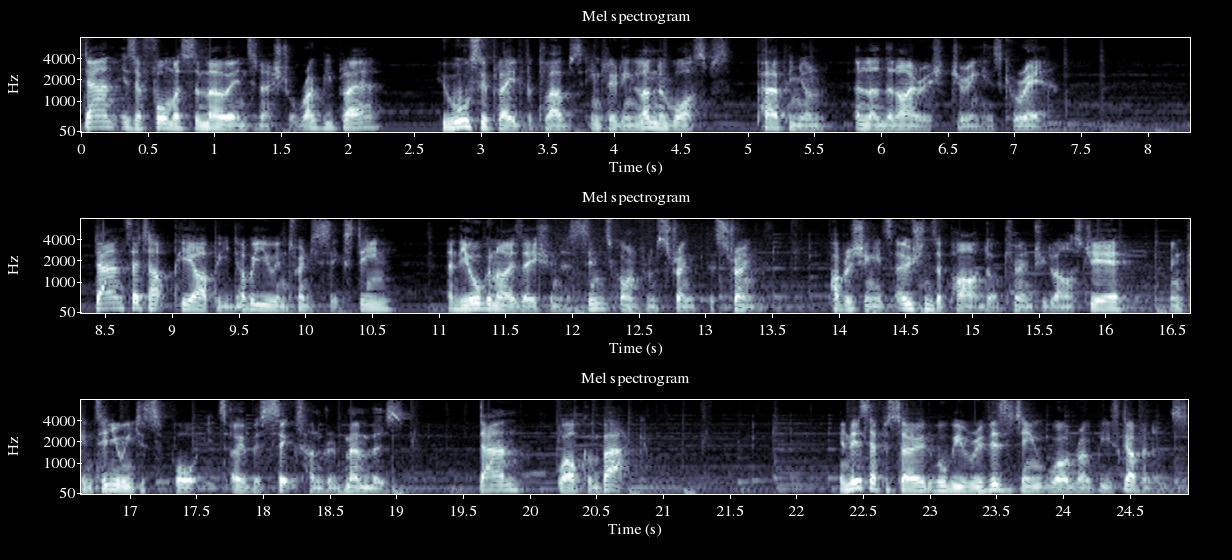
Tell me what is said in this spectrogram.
Dan is a former Samoa international rugby player who also played for clubs including London Wasps, Perpignan, and London Irish during his career. Dan set up PRPW in 2016, and the organisation has since gone from strength to strength, publishing its Oceans Apart documentary last year and continuing to support its over 600 members. Dan, welcome back. In this episode, we'll be revisiting World Rugby's governance.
